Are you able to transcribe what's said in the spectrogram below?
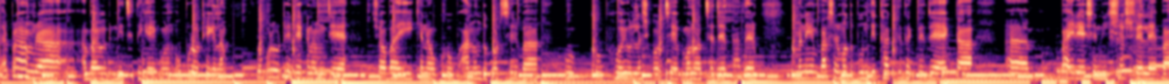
তারপর আমরা আবার নিচে থেকে এখন উপরে উঠে গেলাম। উপরে উঠে দেখলাম যে সবাই এখানেও খুব আনন্দ করছে বা খুব খুব হই উল্লাস করছে। মনে হচ্ছে যে তাদের মানে বাসার মধ্যে বন্দি থাকতে থাকতে যে একটা বাইরে এসে নিঃশ্বাস ফেলে বা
